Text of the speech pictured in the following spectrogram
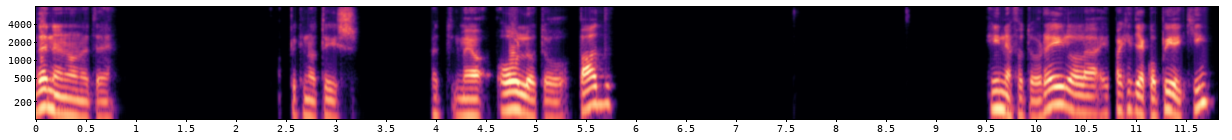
Δεν ενώνεται ο πυκνοτής με όλο το pad. Είναι αυτό το rail, αλλά υπάρχει διακοπή εκεί.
